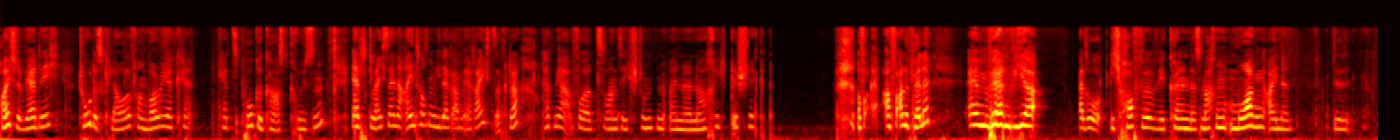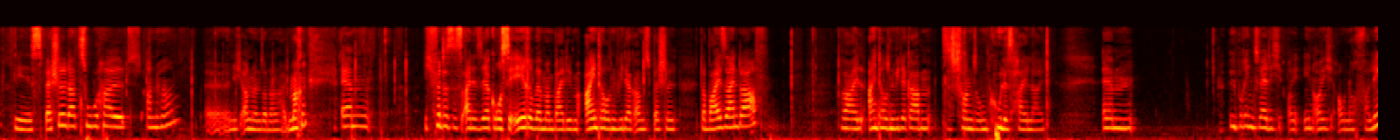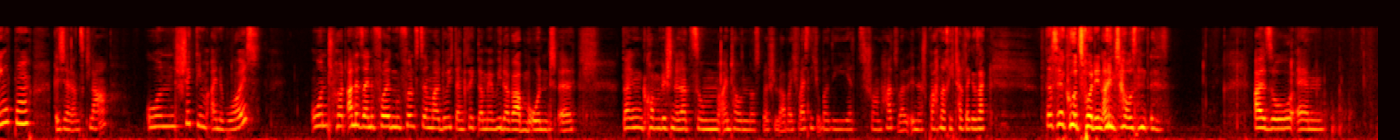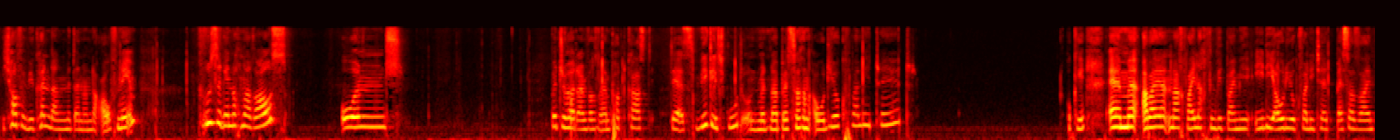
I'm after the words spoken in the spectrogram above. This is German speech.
Heute werde ich Todesklaue vom Warrior Cats Pokecast grüßen. Er hat gleich seine 1000 Wiedergaben erreicht, sagt er, und hat mir vor 20 Stunden eine Nachricht geschickt. Auf, auf alle Fälle ähm, werden wir, also ich hoffe, wir können das machen, morgen eine die, die Special dazu halt anhören. Äh, nicht anhören, sondern halt machen. Ähm, ich finde, es ist eine sehr große Ehre, wenn man bei dem 1000 Wiedergaben Special dabei sein darf. Weil 1000 Wiedergaben, das ist schon so ein cooles Highlight. Ähm, übrigens werde ich ihn euch auch noch verlinken, ist ja ganz klar. Und schickt ihm eine Voice und hört alle seine Folgen 15 Mal durch, dann kriegt er mehr Wiedergaben und äh, dann kommen wir schneller zum 1000er Special. Aber ich weiß nicht, ob er die jetzt schon hat, weil in der Sprachnachricht hat er gesagt, dass er kurz vor den 1000 ist. Also, ähm, ich hoffe, wir können dann miteinander aufnehmen. Grüße gehen nochmal raus und bitte hört einfach seinen Podcast. Der ist wirklich gut und mit einer besseren Audioqualität. Okay. Ähm, aber nach Weihnachten wird bei mir eh die Audioqualität besser sein.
